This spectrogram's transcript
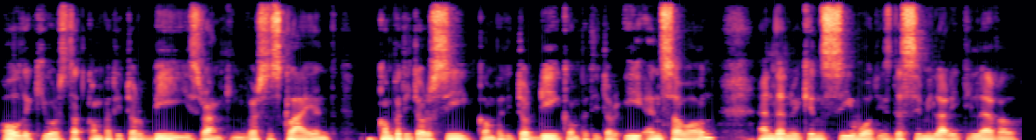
all the keywords that competitor B is ranking versus client, competitor C, competitor D, competitor E, and so on. And then we can see what is the similarity level.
